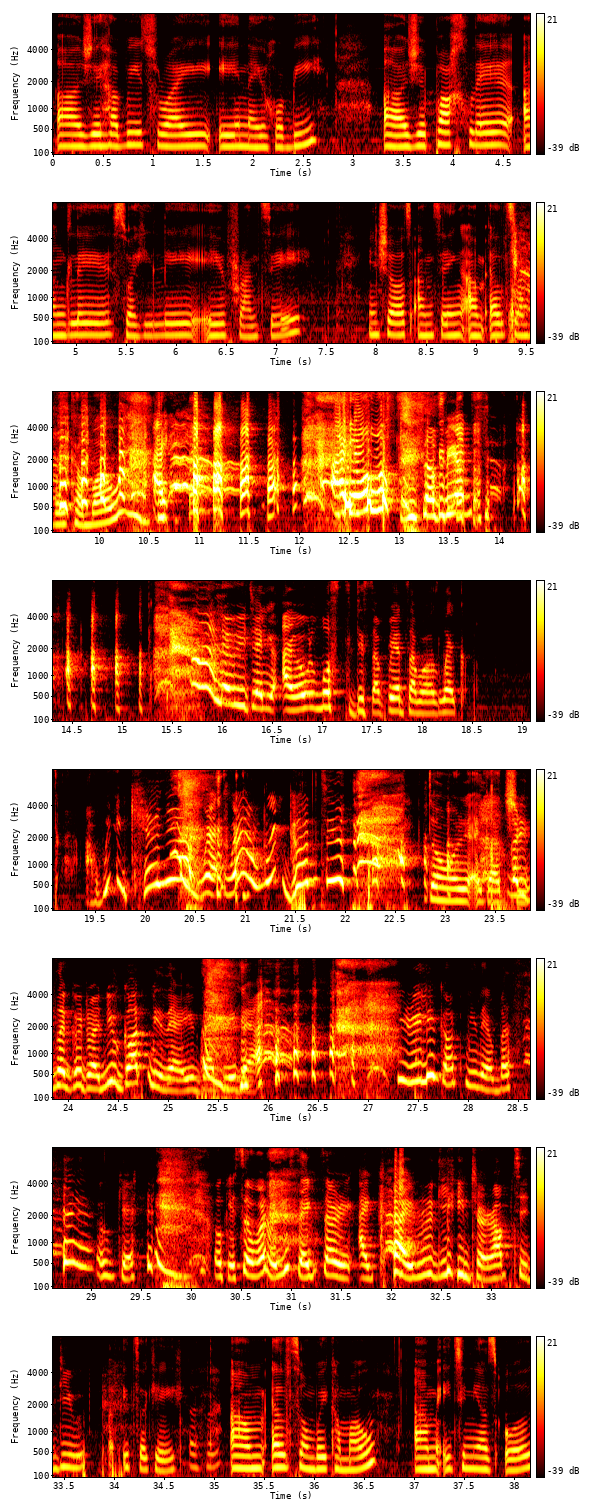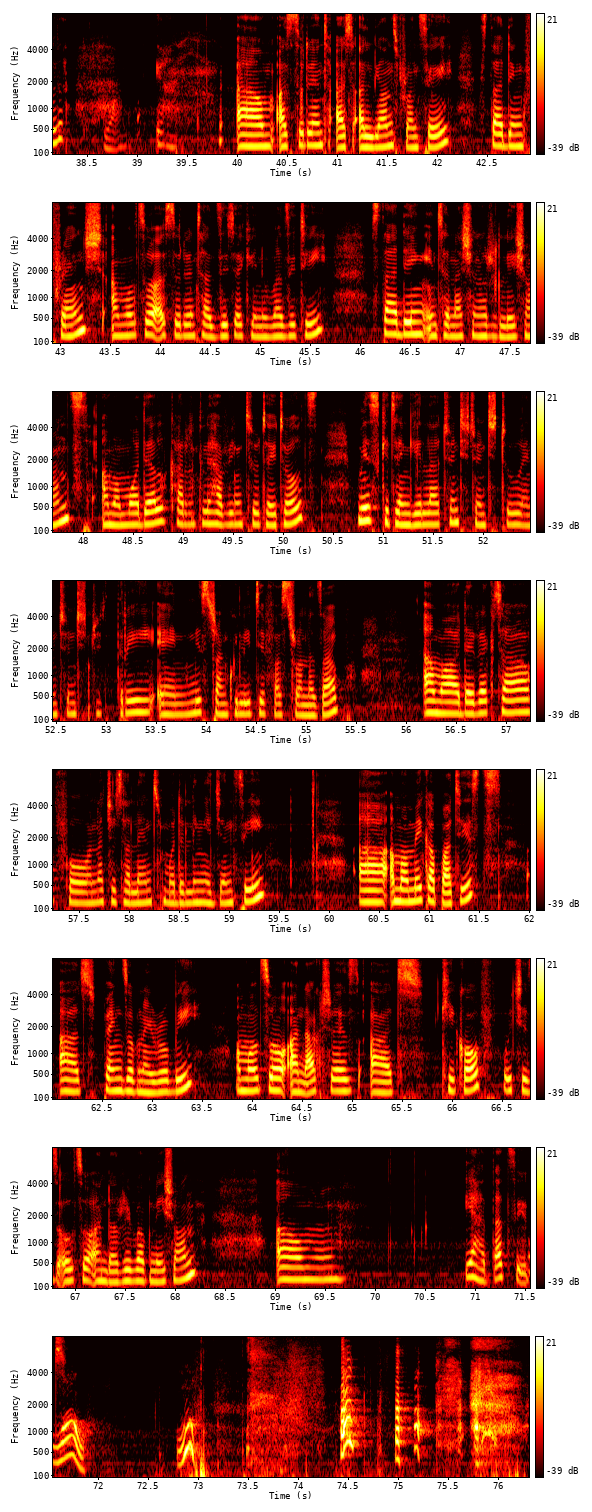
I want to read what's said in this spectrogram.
Euh, j'habite Roy et Nairobi. Euh, je parle anglais, swahili et français. In short, I'm saying I'm Elsie Amboy Kamau. I almost disappeared. Let me tell you, I almost disappeared. So I was like, are we in Kenya? Where, where are we going to? Don't worry, I got you. But it's a good one. You got me there. You got me there. you really got me there. But okay. okay, so what were you saying? Sorry, I, I rudely interrupted you. It's okay. Uh-huh. Um, I'm Elsie Amboy Kamau. I'm 18 years old. I'm a student at Alliance Française studying French. I'm also a student at Zetech University studying international relations. I'm a model currently having two titles Miss Kitengela 2022 and 2023 and Miss Tranquility First Runners Up. I'm a director for Natural Talent Modeling Agency. Uh, I'm a makeup artist at Pangs of Nairobi. I'm also an actress at Kickoff, which is also under Reverb Nation. Um, yeah, that's it. Wow. Ooh.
